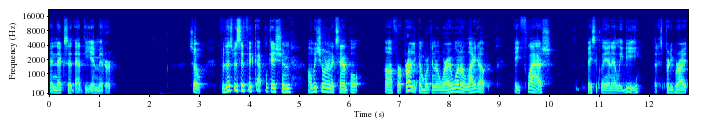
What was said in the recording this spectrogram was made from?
and exit at the emitter. So, for this specific application, I'll be showing an example uh, for a project I'm working on where I want to light up a flash, basically an LED that is pretty bright.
